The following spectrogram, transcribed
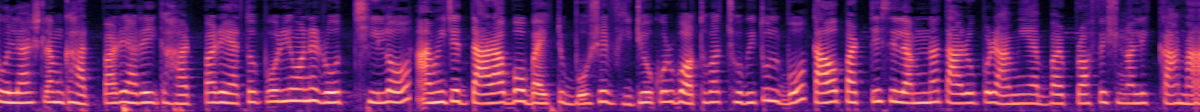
চলে আসলাম ঘাট পাড়ে আর এই ঘাট পাড়ে এত পরিমাণে রোদ ছিল, আমি যে দাঁড়াবো বা একটু বসে ভিডিও করব অথবা ছবি তুলবো, তাও পারতেছিলাম না। তার উপরে আমি একবার প্রফেশনালি কানা।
